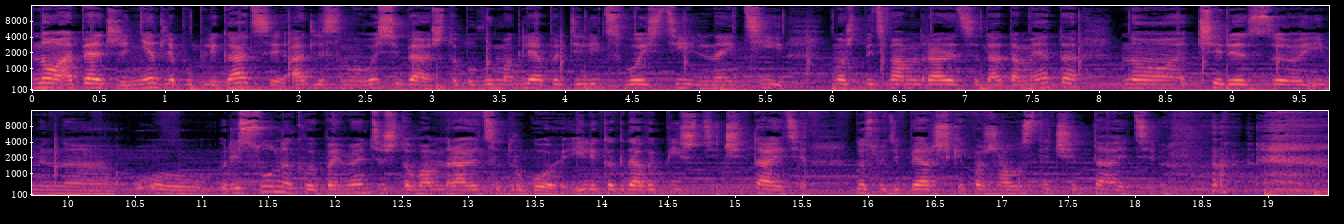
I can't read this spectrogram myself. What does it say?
но, опять же, не для публикации, а для самого себя, чтобы вы могли определить свой стиль, найти. Может быть, вам нравится, да, там это, но через э, именно рисунок вы поймете, что вам нравится другое. Или когда вы пишете, читайте. Господи, пиарщики, пожалуйста, читайте.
